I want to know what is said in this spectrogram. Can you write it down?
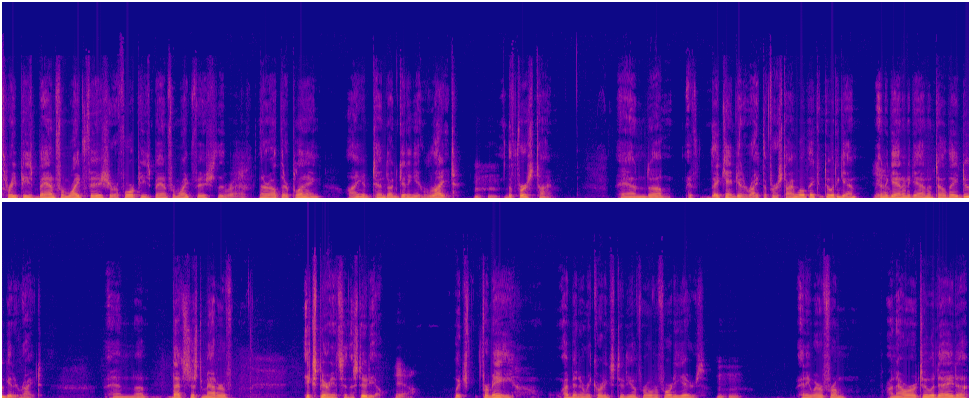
three-piece band from Whitefish or a four-piece band from Whitefish that Right. they're out there playing. I intend on getting it right Mm-hmm. the first time. And um, if they can't get it right the first time, well, they can do it again Yeah. and again and again until they do get it right. And uh, that's just a matter of experience in the studio, Yeah. which for me, I've been in a recording studio for over 40 years, Mm-hmm. anywhere from an hour or two a day to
